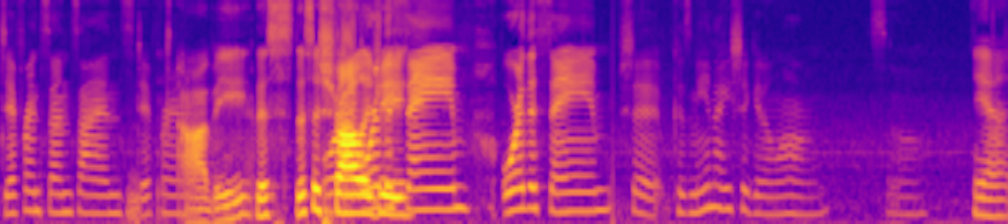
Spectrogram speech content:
different sun signs, different Avi, this this or- or, astrology. the same, or the same shit. Because me and Aisha get along, Yeah,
